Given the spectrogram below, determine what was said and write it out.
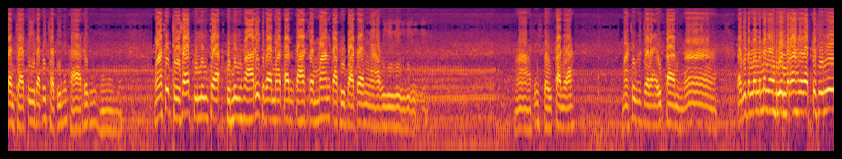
Dan jati tapi jati ini garing. Hmm. masuk desa Gunung ja Gunung Sari kecamatan Kasreman Kabupaten Ngawi. Nah ini sudah hutan ya. Masuk sejarah hutan. Nah bagi teman-teman yang belum pernah lewat ke sini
